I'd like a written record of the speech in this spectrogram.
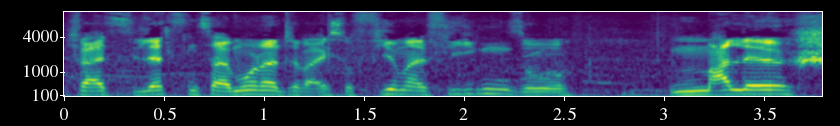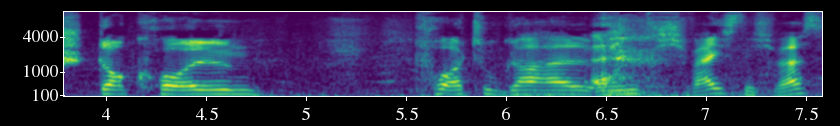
ich war jetzt die letzten zwei Monate, war ich so viermal fliegen, so Malle, Stockholm, Portugal und ich weiß nicht was.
